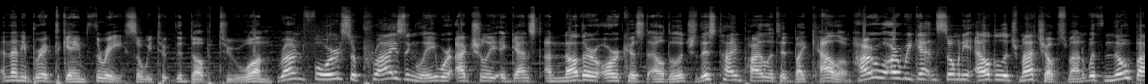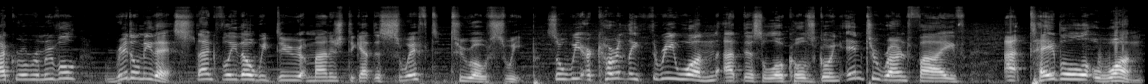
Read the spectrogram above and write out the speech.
and then he bricked game 3, so we took the dub 2-1. Round 4, surprisingly, we're actually against another Orcust Eldritch, this time piloted by Callum. How are we getting so many Eldritch matchups, man? With no back row removal, Riddle me this. Thankfully though, we do manage to get the swift 2-0 sweep. So we are currently 3-1 at this locals going into round 5 at table 1.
